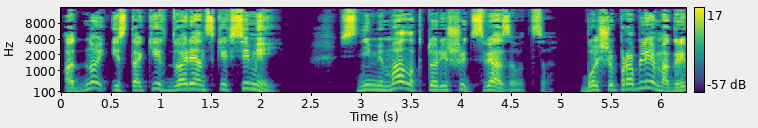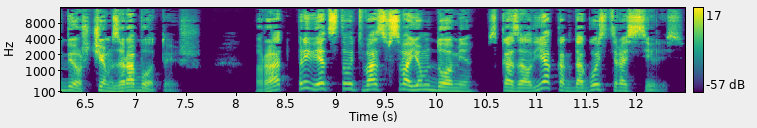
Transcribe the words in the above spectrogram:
одной из таких дворянских семей. С ними мало кто решит связываться. Больше проблем огребешь, чем заработаешь. «Рад приветствовать вас в своем доме», — сказал я, когда гости расселись.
